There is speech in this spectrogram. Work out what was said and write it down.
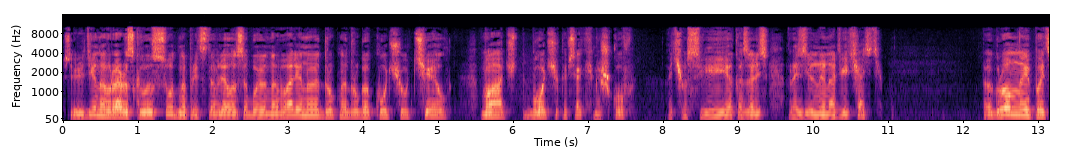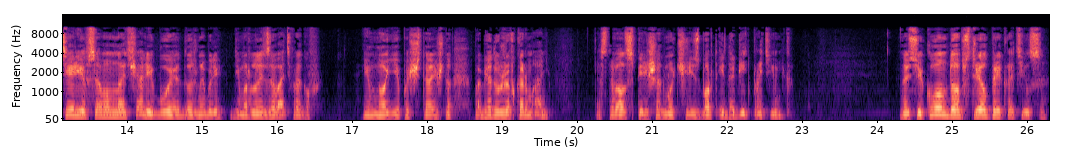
Середина вражеского судна представляла собой наваленную друг на друга кучу тел, мачт, бочек и всяких мешков, отчего свеи оказались разделены на две части. Огромные потери в самом начале боя должны были деморализовать врагов и многие посчитали, что победа уже в кармане. Оставалось перешагнуть через борт и добить противника. На секунду обстрел прекратился.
